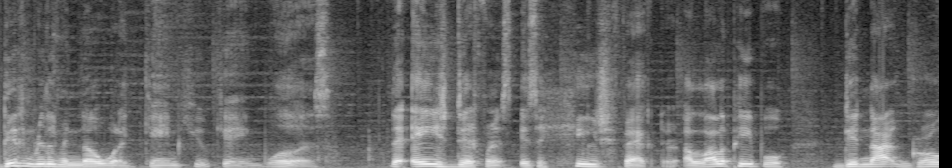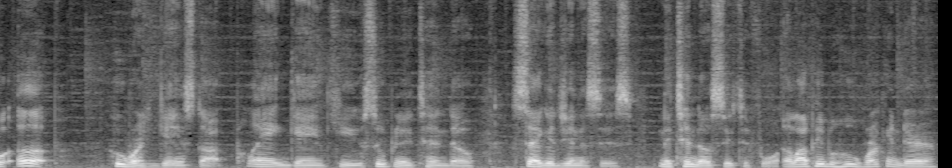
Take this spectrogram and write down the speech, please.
didn't really even know what a GameCube game was. The age difference is a huge factor. A lot of people did not grow up who worked at GameStop playing GameCube, Super Nintendo, Sega Genesis, Nintendo 64. A lot of people who work in there,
